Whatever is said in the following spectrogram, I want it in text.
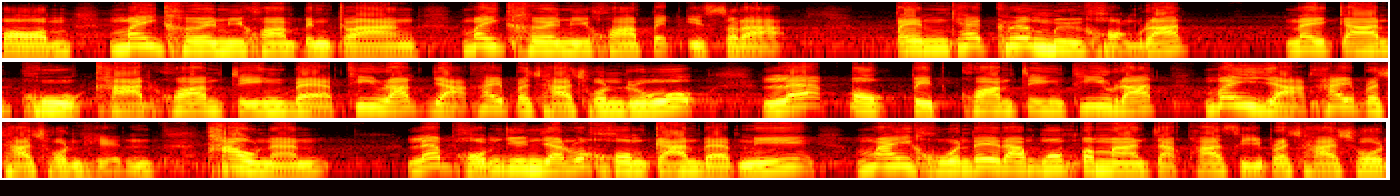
ปลอม ไม่เคยมีความเป็นกลาง ไม่เคยมีความเป็นอิสระ เป็นแค่เครื่องมือของรัฐ ในการผูกขาดความจริงแบบที่รัฐอยากให้ประชาชนรู้ และปกปิดความจริงที่รัฐไม่อยากให้ประชาชนเห็น เท่านั้น และผมยืนยันว่าโครงการแบบนี้ ไม่ควรได้รับงบประมาณจากภาษีประชาชน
